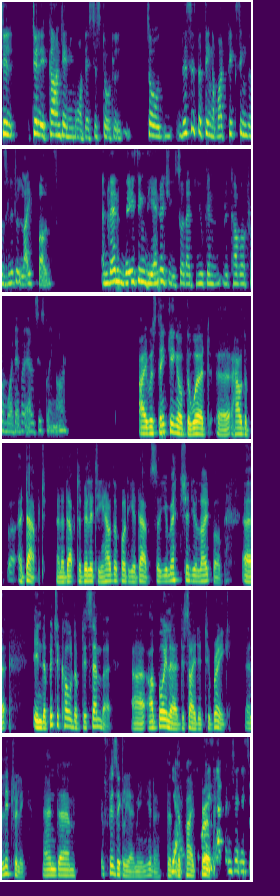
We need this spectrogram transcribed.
till till it can't anymore. There's just total. So this is the thing about fixing those little light bulbs and then raising the energy so that you can recover from whatever else is going on. I was thinking of the word uh, how the uh, adapt and adaptability how the body adapts. So you mentioned your light bulb. Uh, in the bitter cold of december uh, our boiler decided to break uh, literally. And um, physically i mean you know the, yeah, the pipe broke. it happens when it's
